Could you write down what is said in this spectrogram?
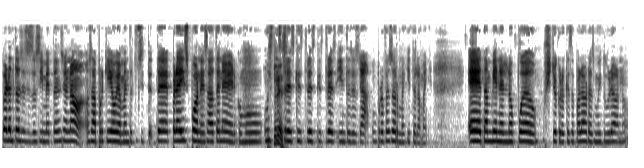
Pero entonces eso sí me tensionaba. O sea, porque obviamente tú sí te, te predispones a tener como, uy, Estrés. qué estrés, qué estrés, qué estrés. Y entonces ya un profesor me quitó la maña. Eh, también el no puedo. Yo creo que esa palabra es muy dura, ¿no?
